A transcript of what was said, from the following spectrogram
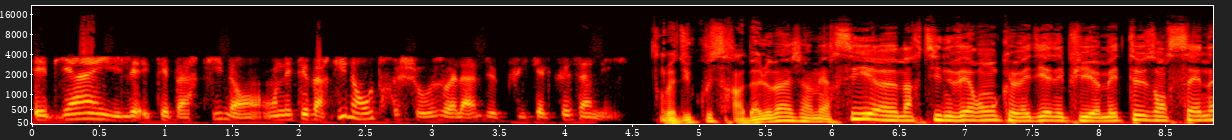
eh bien, il était parti dans on était parti dans autre chose voilà depuis quelques années. Bah, du coup, ce sera un bel hommage. hein. Merci euh, Martine Véron, comédienne et puis euh, metteuse en scène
